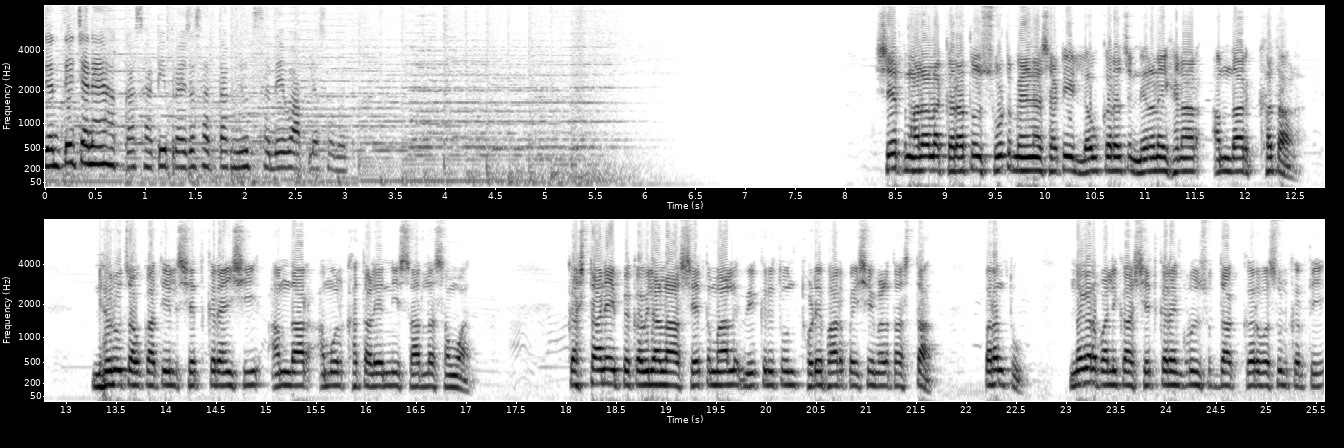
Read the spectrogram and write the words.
जनतेच्या न्याय हक्कासाठी प्रजासत्ताक न्यूज सदैव आपल्यासोबत. शेतमालाला करातून सूट मिळण्यासाठी लवकरच निर्णय घेणार आमदार खताळ. नेहरू चौकातील शेतकऱ्यांशी आमदार अमोल खताळ यांनी साधला संवाद. कष्टाने पिकविलेला शेतमाल विक्रीतून थोडेफार पैसे मिळत असतात परंतु नगरपालिका शेतकऱ्यांकडून सुद्धा कर वसूल करते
